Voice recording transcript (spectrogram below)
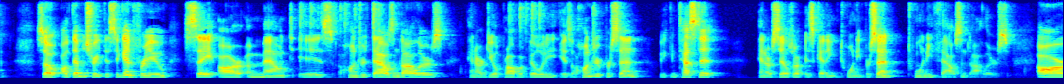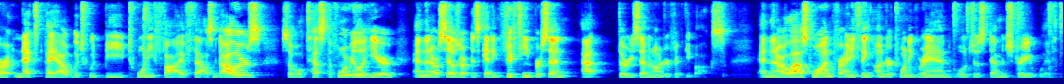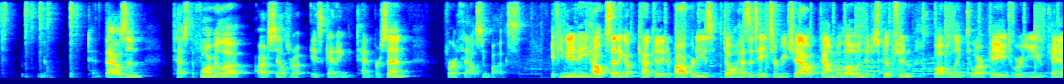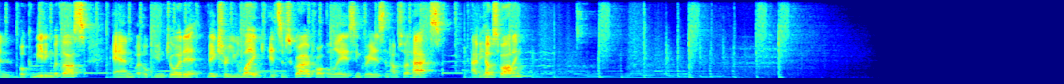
So I'll demonstrate this again for you. Say our amount is $100,000 and our deal probability is 100%. We can test it and our sales rep is getting 20%, $20,000. Our next payout, which would be $25,000, so we'll test the formula here, and then our sales rep is getting 15% at 3,750 bucks. And then our last one for anything under 20 grand, we'll just demonstrate with you know 10,000, test the formula. Our sales rep is getting 10% for a thousand bucks. If you need any help setting up calculated properties, don't hesitate to reach out down below in the description. We'll have a link to our page where you can book a meeting with us. And I hope you enjoyed it. Make sure you like and subscribe for all the latest and greatest in HubSpot hacks. Happy HubSpotting!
